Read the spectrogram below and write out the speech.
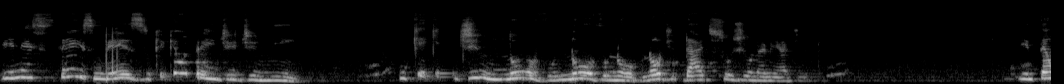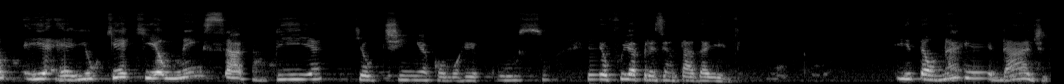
E nesses três meses, o que, que eu aprendi de mim? O que, que de novo, novo, novo, novidade surgiu na minha vida? Então, e, é, e o que, que eu nem sabia que eu tinha como recurso, eu fui apresentada a ele. Então, na realidade,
